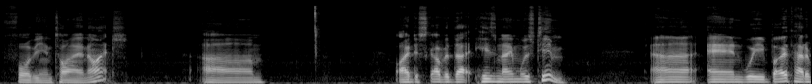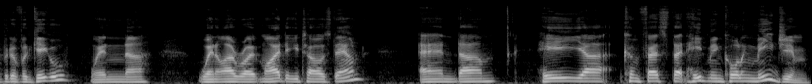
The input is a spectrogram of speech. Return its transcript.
for the entire night. Um, I discovered that his name was Tim. Uh, and we both had a bit of a giggle when uh, when I wrote my details down, and um, he uh, confessed that he'd been calling me Jim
